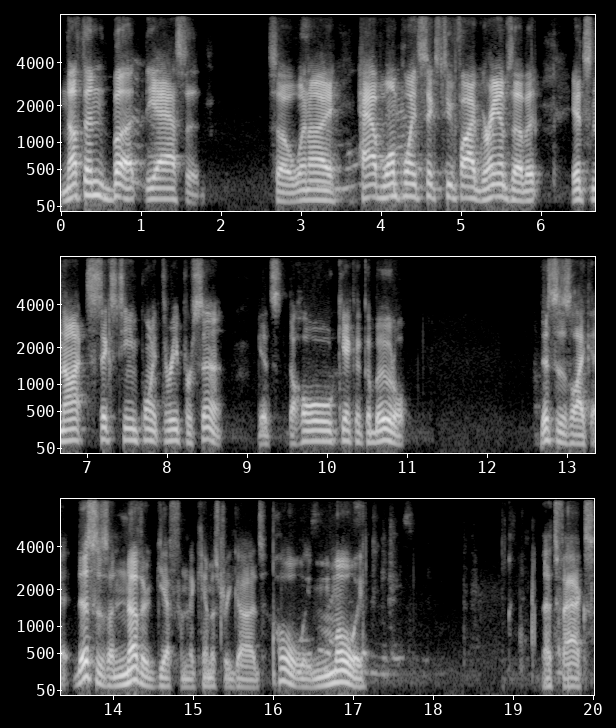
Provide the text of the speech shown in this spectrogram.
Nothing but the acid. So when I have 1.625 grams of it, it's not 16.3%. It's the whole kick of caboodle. This is like a this is another gift from the chemistry gods. Holy moly. That's facts.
